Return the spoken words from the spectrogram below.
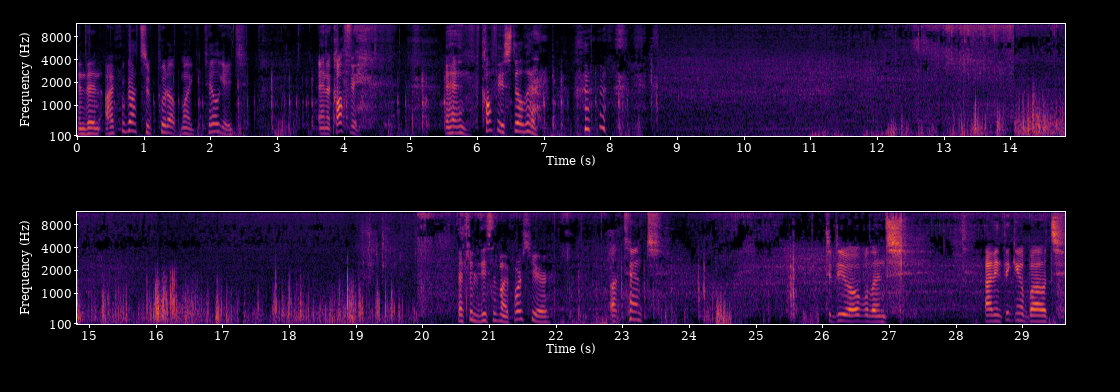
and then I forgot to put up my tailgate and a coffee and coffee is still there. Actually, this is my first year attempt to do overland. I've been thinking about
